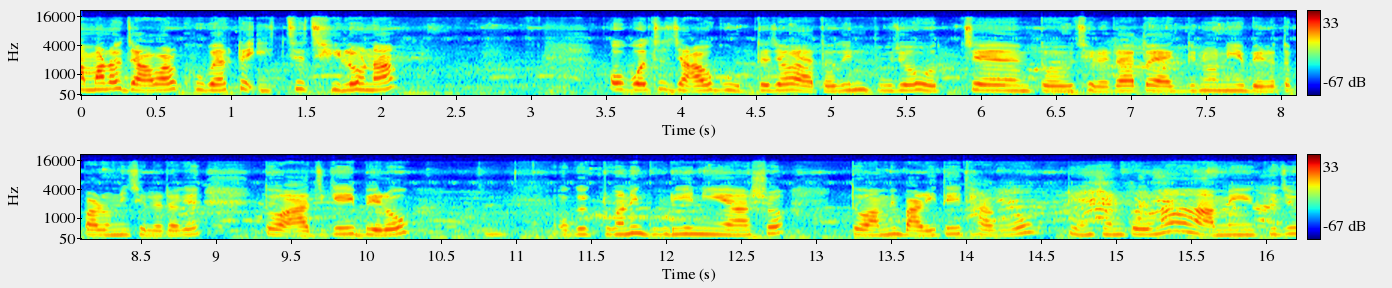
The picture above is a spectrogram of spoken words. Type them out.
আমারও যাওয়ার খুব একটা ইচ্ছে ছিল না। ও বলছে, যাও, ঘুরতে যাও, এতদিন পুজো হচ্ছে, তো ছেলেটা তো একদিনও নিয়ে বেরোতে পারোনি ছেলেটাকে। তো আজকেই বেরো, ওকে একটুখানি ঘুরিয়ে নিয়ে আসো। তো আমি বাড়িতেই থাকব, টেনশন করো না, আমি কিছু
